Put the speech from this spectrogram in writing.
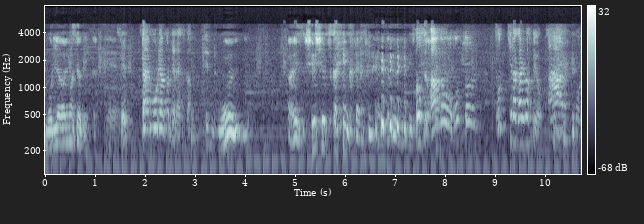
盛り上がりますよ、絶対。え絶対盛り上がるじゃないですか。もう、あれ、収集つかへんくらそうっすよ、あの、本当とっちらかりますよ。ああ、もう、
